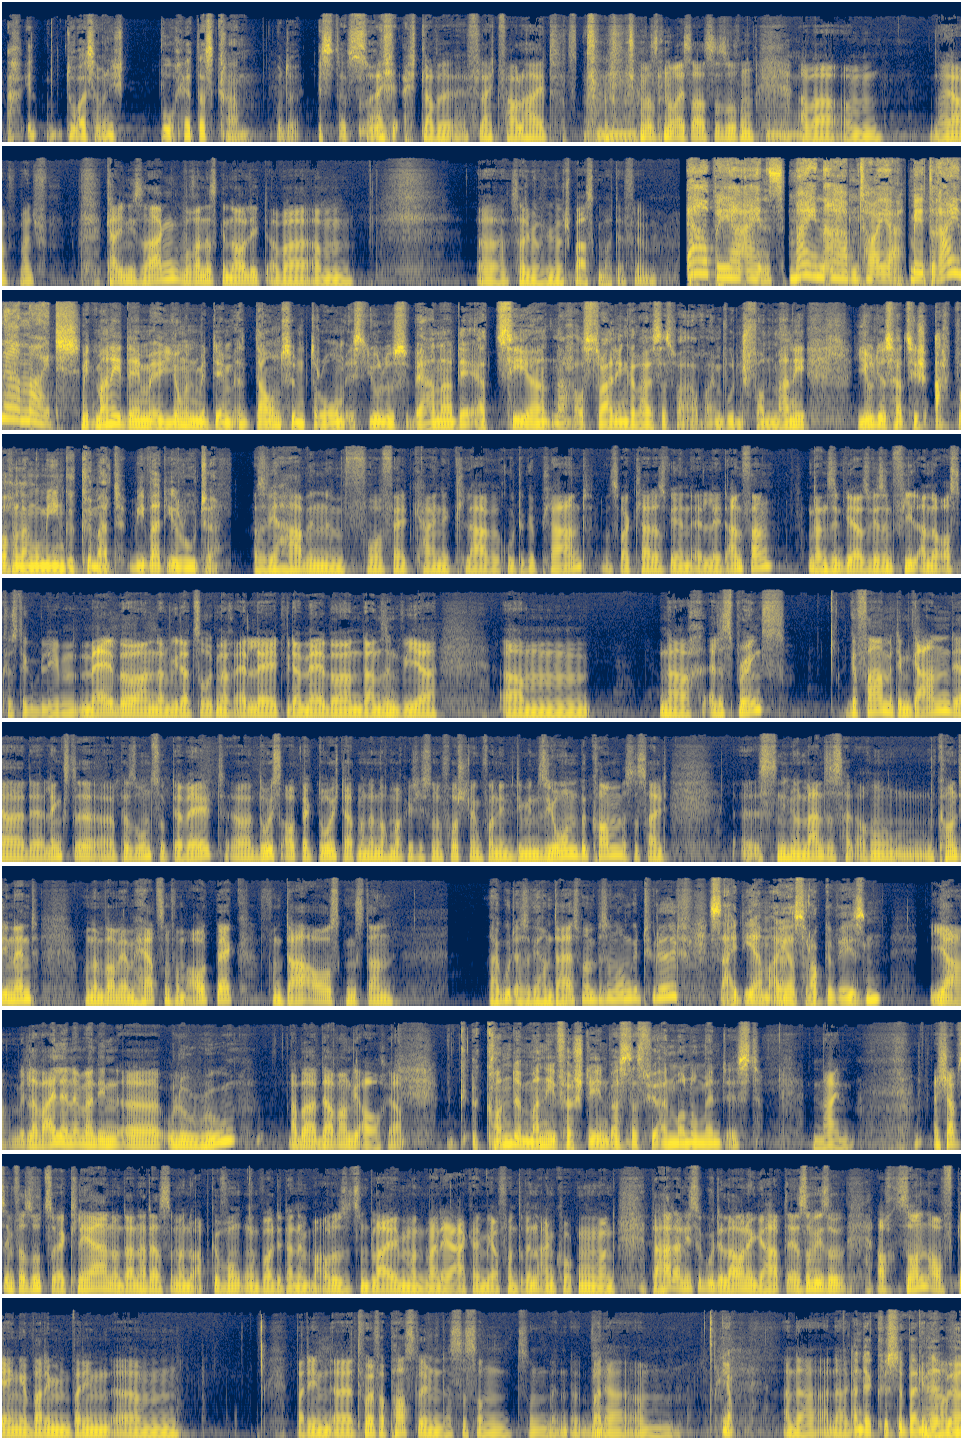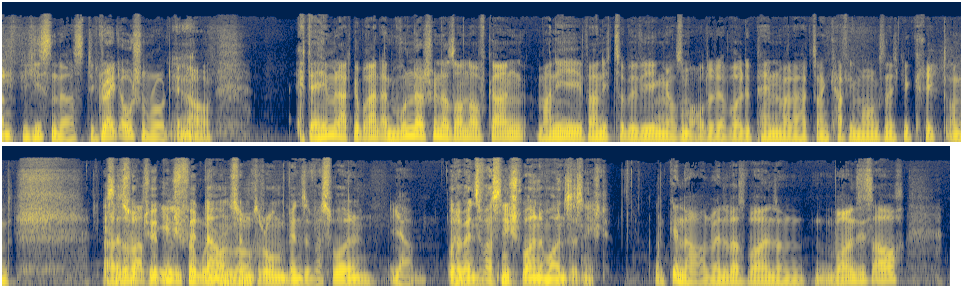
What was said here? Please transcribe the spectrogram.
Ach, du weißt aber nicht, woher das kam. Oder ist das so? Ich, ich glaube, vielleicht Faulheit, mhm. was Neues auszusuchen. Mhm. Aber ähm, naja, kann ich nicht sagen, woran das genau liegt, aber ähm, äh, es hat mir auf jeden Fall Spaß gemacht, der Film. RPR1, mein Abenteuer mit Rainer Meutsch. Mit Manny, dem Jungen mit dem Down-Syndrom, ist Julius Werner, der Erzieher, nach Australien gereist. Das war auch ein Wunsch von Manny. Julius hat sich acht Wochen lang um ihn gekümmert. Wie war die Route? Also wir haben im Vorfeld keine klare Route geplant. Es war klar, dass wir in Adelaide anfangen. Und dann sind wir, also wir sind viel an der Ostküste geblieben. Melbourne, dann wieder zurück nach Adelaide, wieder Melbourne. Dann sind wir ähm, nach Alice Springs gefahren mit dem Garn, der, der längste äh, Personenzug der Welt, äh, durchs Outback durch. Da hat man dann nochmal richtig so eine Vorstellung von den Dimensionen bekommen. Es ist halt, äh, es ist nicht nur ein Land, es ist halt auch ein, ein Kontinent. Und dann waren wir im Herzen vom Outback. Von da aus ging es dann, na gut, also wir haben da erstmal ein bisschen rumgetüdelt. Seid ihr am Ayers Rock gewesen? Ja, mittlerweile nennen wir den äh, Uluru. Aber mhm. da waren wir auch, ja. Konnte Manny verstehen, was das für ein Monument ist? Nein. Ich habe es ihm versucht zu erklären und dann hat er es immer nur abgewunken und wollte dann im Auto sitzen bleiben und meinte, ja, kann ich mir auch von drin angucken. Und da hat er nicht so gute Laune gehabt. Er ist sowieso auch Sonnenaufgänge bei dem, bei den ähm, bei den äh, zwölf Aposteln, das ist so ein, so ein äh, bei der ähm, ja. an der an der, an der Küste bei genau, Melbourne. Wie, wie hieß denn das? Die Great Ocean Road, genau. Ja. Der Himmel hat gebrannt, ein wunderschöner Sonnenaufgang. Manny war nicht zu bewegen aus dem Auto, der wollte pennen, weil er hat seinen Kaffee morgens nicht gekriegt und ist das so typisch für Down-Syndrom, wenn sie was wollen? Ja. Oder wenn sie was nicht wollen, dann wollen sie es nicht. Genau, und wenn sie was wollen, dann wollen sie es auch.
